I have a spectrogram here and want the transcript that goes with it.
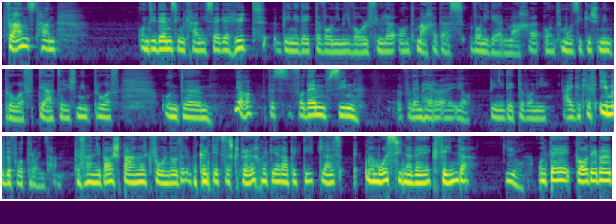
gepflanzt habe. Und in dem Sinn kann ich sagen, heute bin ich dort, wo ich mich wohlfühle und mache das, was ich gerne mache. Und Musik ist mein Beruf, Theater ist mein Beruf. Und ähm, ja, das, von dem Sinn, von dem her, äh, ja, bin ich dort, wo ich eigentlich immer davon geträumt habe. Das habe ich auch spannend gefunden, oder? Man könnte jetzt das Gespräch mit dir auch betiteln als «Man muss seinen Weg finden». Ja. Und der geht eben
